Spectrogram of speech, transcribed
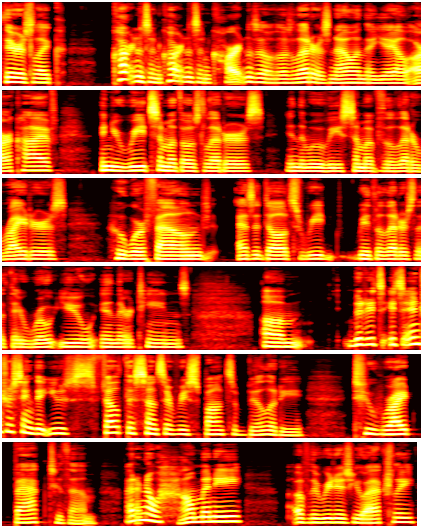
There's like cartons and cartons and cartons of those letters now in the Yale archive and you read some of those letters in the movie, some of the letter writers who were found as adults read read the letters that they wrote you in their teens. Um, but it's it's interesting that you felt this sense of responsibility to write back to them. I don't know how many of the readers you actually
